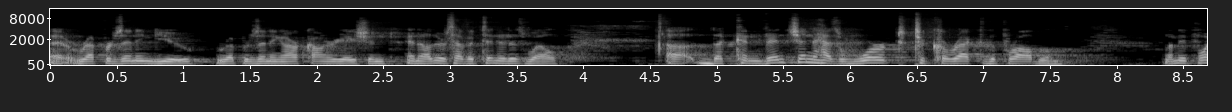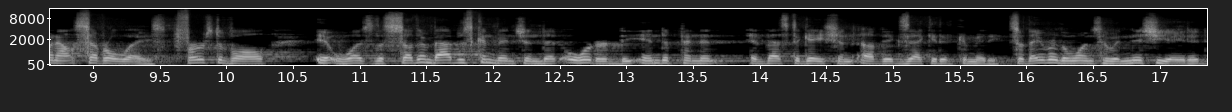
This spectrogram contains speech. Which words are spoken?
uh, representing you, representing our congregation, and others have attended as well. Uh, the convention has worked to correct the problem. Let me point out several ways. First of all, it was the Southern Baptist Convention that ordered the independent investigation of the executive committee. So they were the ones who initiated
